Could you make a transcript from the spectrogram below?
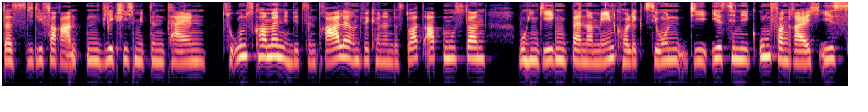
dass die Lieferanten wirklich mit den Teilen zu uns kommen in die Zentrale und wir können das dort abmustern, wohingegen bei einer Main-Kollektion, die irrsinnig umfangreich ist,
